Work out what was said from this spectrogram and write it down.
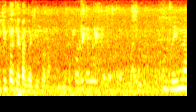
तिथंच एका जागी करा जाईल ना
